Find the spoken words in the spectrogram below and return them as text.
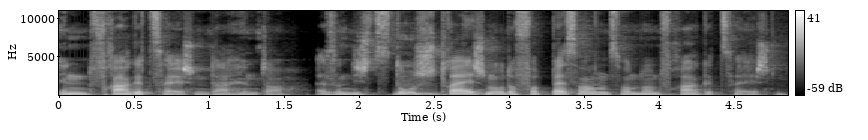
ein Fragezeichen dahinter. Also nichts durchstreichen oder verbessern, sondern Fragezeichen.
